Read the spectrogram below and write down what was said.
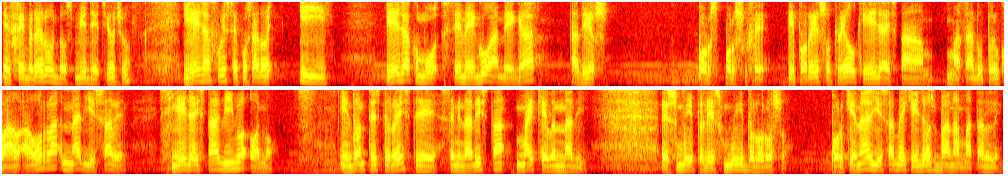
en febrero de 2018, y ella fue secuestrada y, ella como se negó a negar a Dios por, por su fe. Y por eso creo que ella está matando, pero ahora nadie sabe si ella está viva o no. Entonces, pero este seminarista, Michael Nadi, es muy, es muy doloroso, porque nadie sabe que ellos van a matarle.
